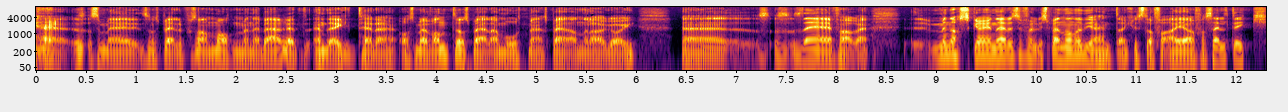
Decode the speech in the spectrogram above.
som, er, som, spiller på samme måte, men er bedre enn deg til det, og som er vant til å spille mot mer spillende lag òg. Eh, så det er fare. Med norske øyne er det selvfølgelig spennende. De har henta Kristoffer Ayer fra Celtic.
